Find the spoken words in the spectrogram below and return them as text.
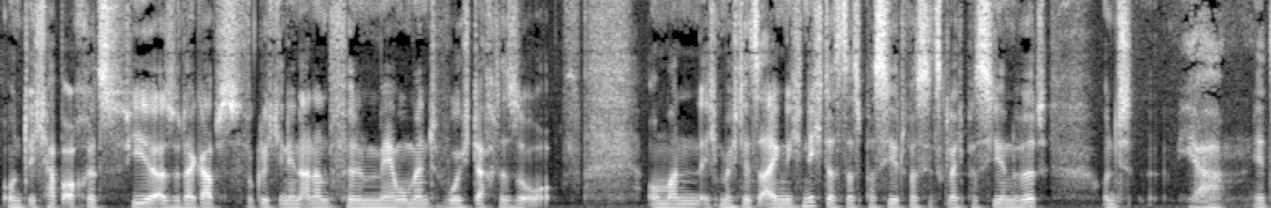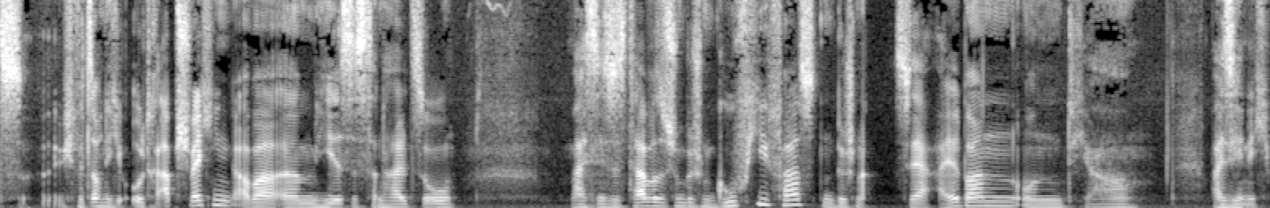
und ich habe auch jetzt viel, also da gab es wirklich in den anderen Filmen mehr Momente, wo ich dachte so, oh Mann, ich möchte jetzt eigentlich nicht, dass das passiert, was jetzt gleich passieren wird. Und ja, jetzt, ich will es auch nicht ultra abschwächen, aber ähm, hier ist es dann halt so, weiß nicht, es ist teilweise schon ein bisschen goofy fast, ein bisschen sehr albern und ja, weiß ich nicht.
